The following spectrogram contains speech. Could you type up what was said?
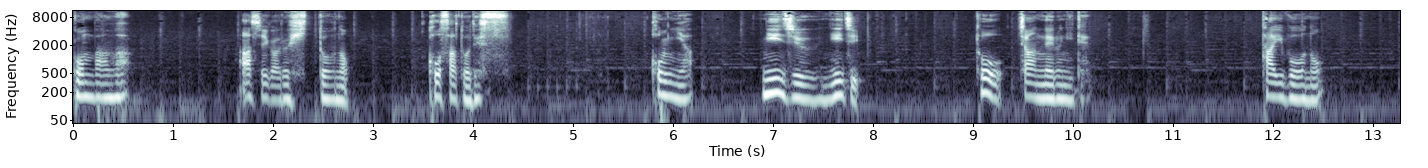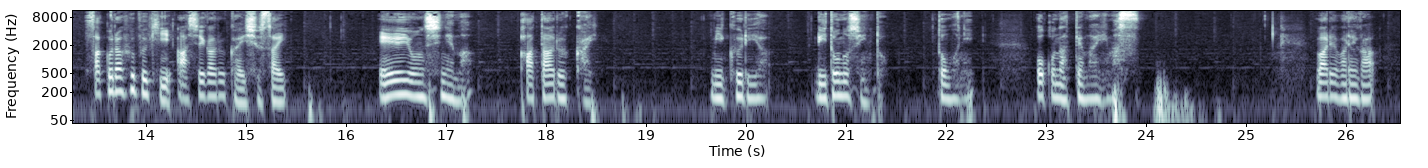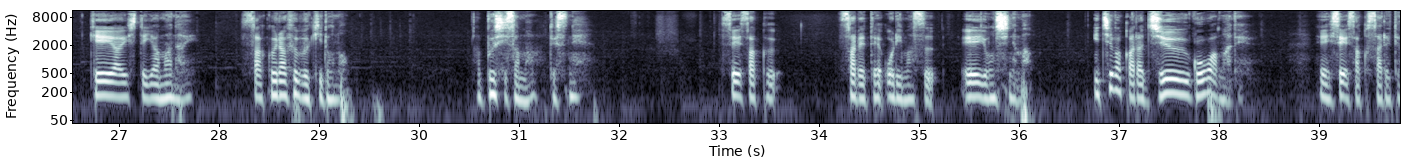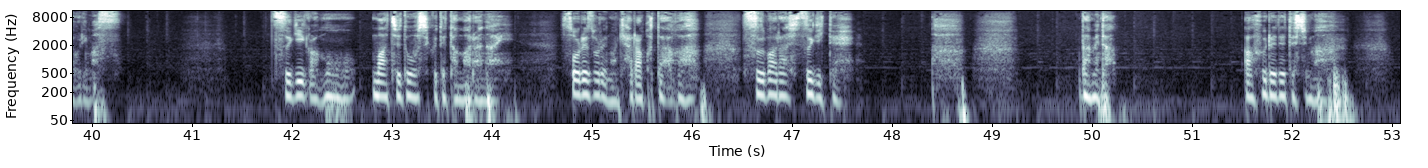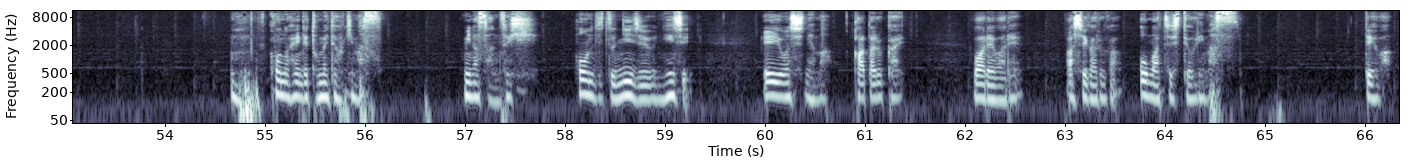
こんばんは。足軽筆頭の小里です。今夜22時、当チャンネルにて、待望の桜吹雪足軽会主催 A4 シネマ語る会ミクリアリトノシンと共に行ってまいります。我々が敬愛してやまない桜吹雪殿武士様ですね。制作されております A4 シネマ。1話から15話まで、えー制作されております。次がもう待ち遠しくてたまらない。それぞれのキャラクターが素晴らしすぎて、ダメだ。溢れ出てしまう。うん、この辺で止めておきます。皆さんぜひ、本日22時、A4 シネマ語る会、我々、足軽がお待ちしております。では。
